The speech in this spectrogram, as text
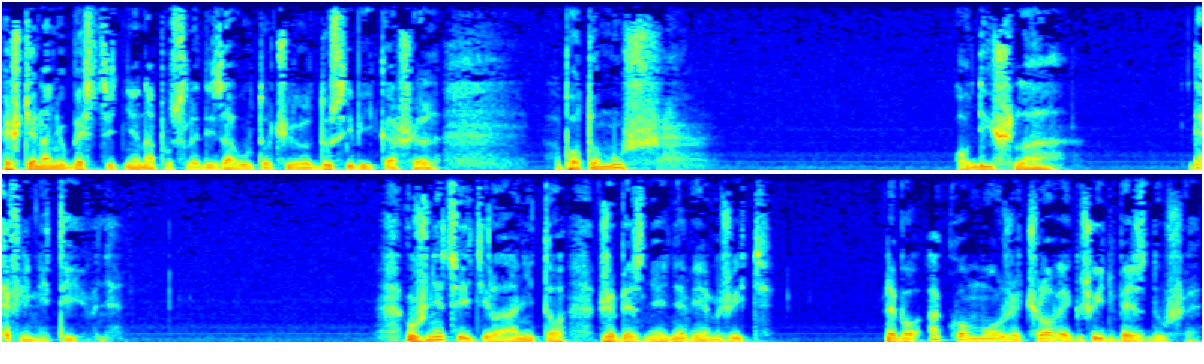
Ešte na ňu bezcitne naposledy zaútočil dusivý kašel a potom už odišla definitívne. Už necítila ani to, že bez nej neviem žiť. Lebo ako môže človek žiť bez duše?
